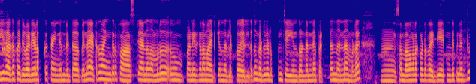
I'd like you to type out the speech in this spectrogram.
ഈ വക പരിപാടികളൊക്കെ കഴിഞ്ഞിട്ടുണ്ട്. കേട്ടോ പിന്നെ ഏട്ടൻ ഭയങ്കര ഫാസ്റ്റാണ്. നമ്മൾ പണിയെടുക്കണ എന്നല്ല കേട്ടോ എല്ലാതും കടുകടുപ്പം ചെയ്യുന്നതുകൊണ്ട് തന്നെ പെട്ടെന്ന് തന്നെ നമ്മൾ സംഭവങ്ങളൊക്കെ ഇവിടെ റെഡി ആയിട്ടുണ്ട്. പിന്നെ ഇത്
